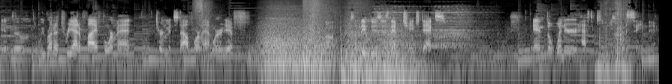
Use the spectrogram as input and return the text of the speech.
and um, we run a 3 out of 5 format, tournament style format, where if um, somebody loses, they have to change decks, and the winner has to keep using the same deck.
